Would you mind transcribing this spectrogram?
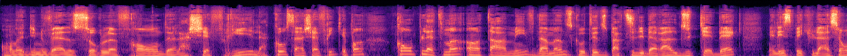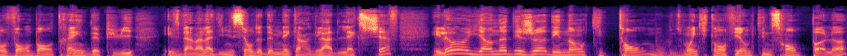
On a des nouvelles sur le front de la chefferie, la course à la chefferie qui est pas complètement entamée, évidemment, du côté du Parti libéral du Québec, mais les spéculations vont bon train depuis, évidemment, la démission de Dominique Anglade, l'ex-chef. Et là, il y en a déjà des noms qui tombent, ou du moins qui confirment qu'ils ne seront pas là.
